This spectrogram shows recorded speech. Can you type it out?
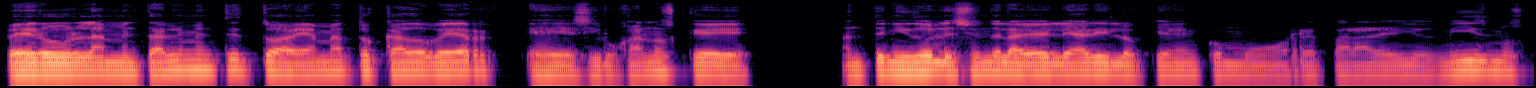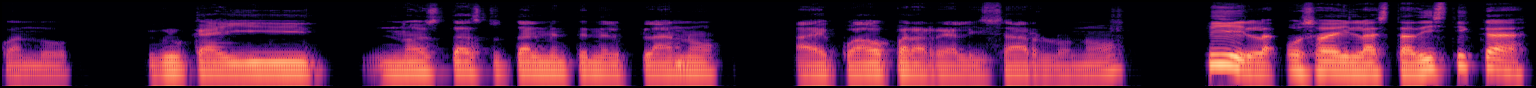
Pero lamentablemente todavía me ha tocado ver eh, cirujanos que han tenido lesión de la vía biliar y lo quieren como reparar ellos mismos, cuando yo creo que ahí no estás totalmente en el plano adecuado para realizarlo, ¿no? Sí, la o sea, y la estadística,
